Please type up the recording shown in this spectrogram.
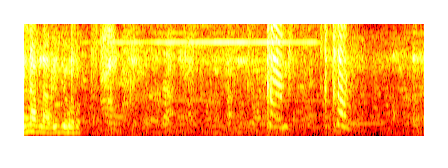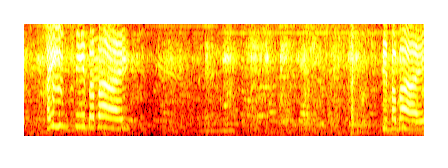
Enough lah video. Hai, say bye bye. Say bye bye.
